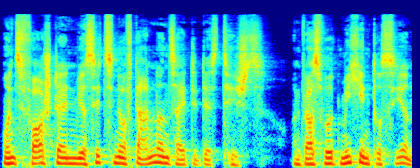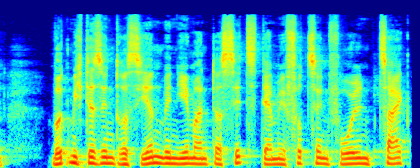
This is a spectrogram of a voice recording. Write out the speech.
uns vorstellen, wir sitzen auf der anderen Seite des Tischs. Und was wird mich interessieren? Wird mich das interessieren, wenn jemand da sitzt, der mir 14 Folien zeigt?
